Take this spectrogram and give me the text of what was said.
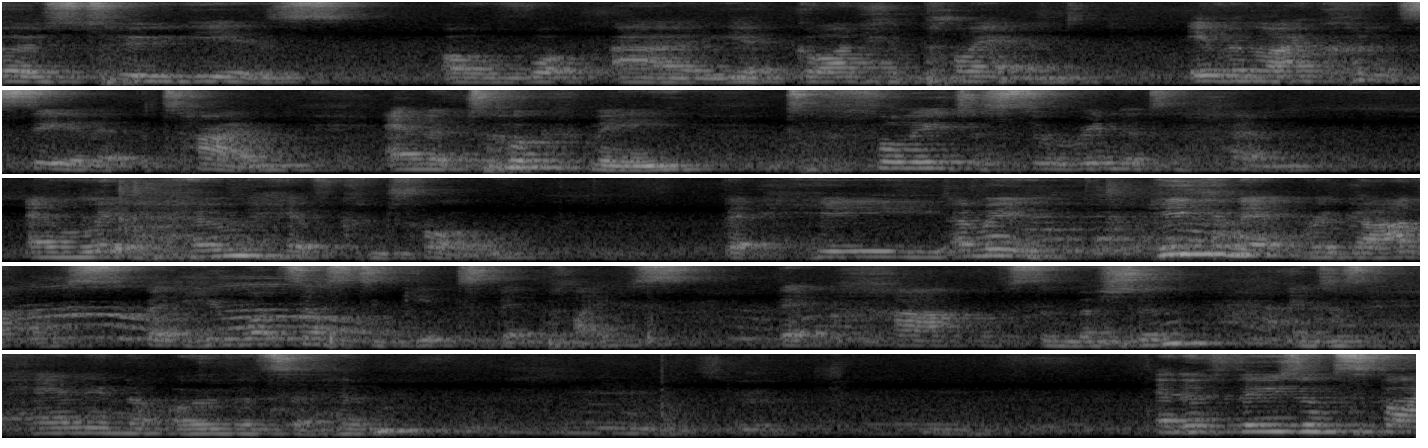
those two years of what uh, yeah, God had planned, even though I couldn't see it at the time. And it took me to fully just surrender to Him and let Him have control. That He, I mean, He can act regardless, but He wants us to get to that place, that heart of submission, and just handing it over to Him. In Ephesians 5,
